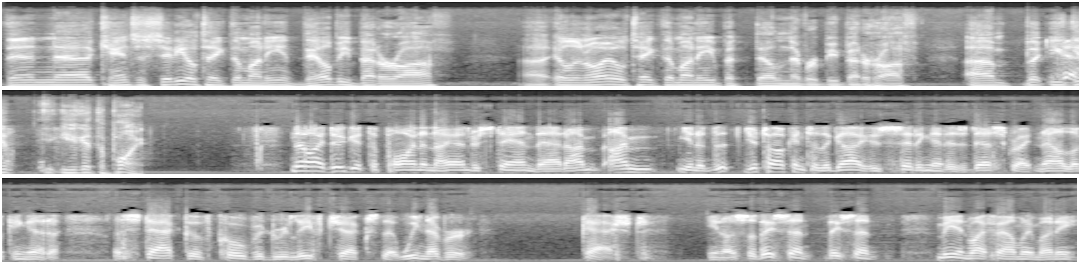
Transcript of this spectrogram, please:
then uh, Kansas City will take the money and they'll be better off. Uh, Illinois will take the money, but they'll never be better off. Um, but you Yeah. get you get the point. No, I do get the point, and I understand that. I'm, I'm, you know, th- you're talking to the guy who's sitting at his desk right now, looking at a, a stack of COVID relief checks that we never cashed. You know, so they sent they sent me and my family money,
